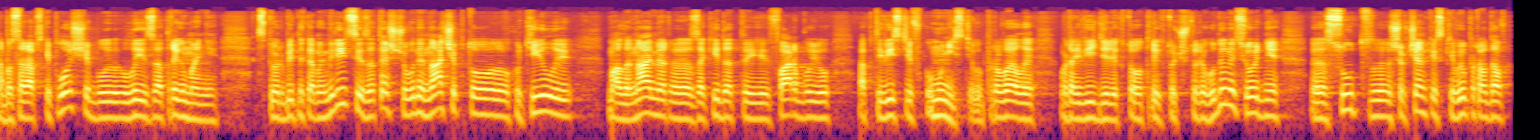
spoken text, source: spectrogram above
на Басарабській площі були затримані співробітниками міліції за те, що вони, начебто, хотіли. Мали намір е, закидати фарбою активістів комуністів. Ви Провели в райвідділі хто 3, хто 4 години. Сьогодні е, суд е, Шевченківський виправдав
